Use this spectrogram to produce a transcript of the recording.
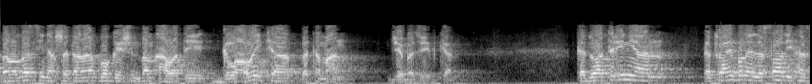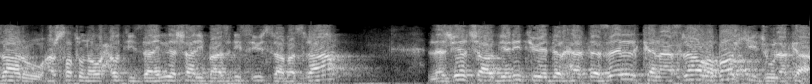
بە مەبەستی نەخشەدانان بۆ گەیشتن بەم ئاوەتەی گڵاوەی کە بەتەمان جێبەجێ بکەن. کە دواترینیان دەتوانین بڵێن لە ساڵی 1970 زاینی لە شاری بازری سویسرا بەسرا لە ژێر چاودێری توێ دەرهەرتەزل کە ناسراوە باوکی جوولەکە.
